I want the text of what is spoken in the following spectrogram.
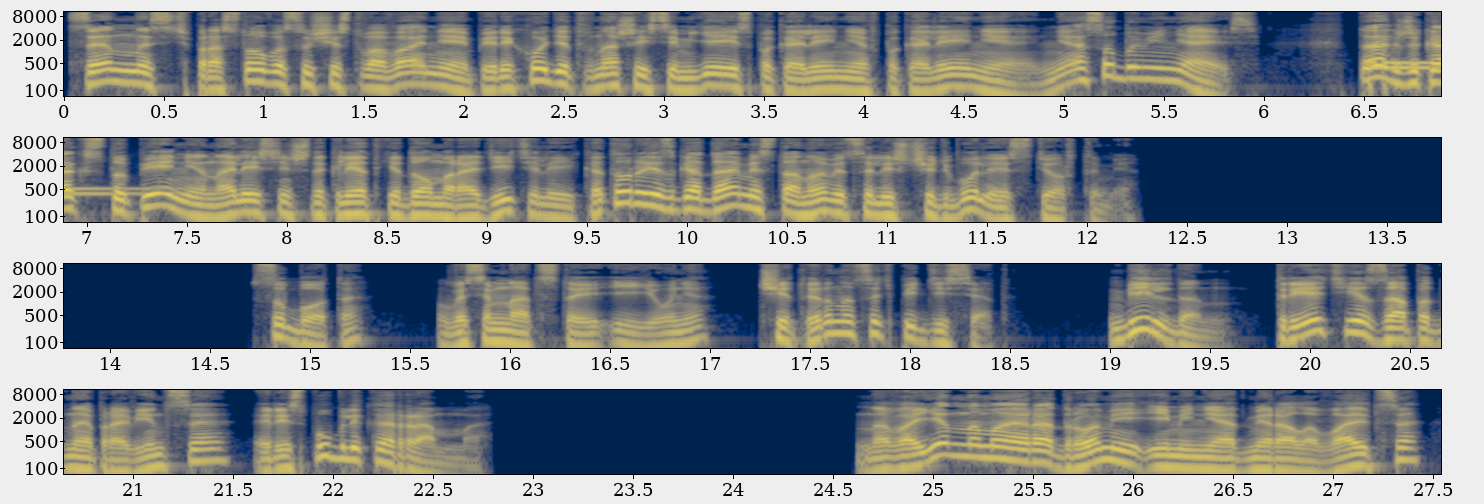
Ценность простого существования переходит в нашей семье из поколения в поколение, не особо меняясь. Так же, как ступени на лестничной клетке дома родителей, которые с годами становятся лишь чуть более стертыми. Суббота, 18 июня, 14.50. Бильден, третья западная провинция, Республика Рамма. На военном аэродроме имени адмирала Вальца –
